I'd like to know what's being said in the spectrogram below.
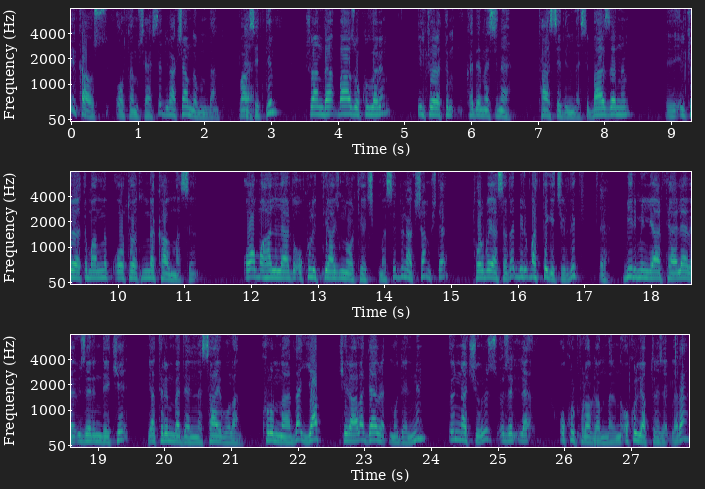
bir kaos ortamı içerisinde. Dün akşam da bundan bahsettim. Şu anda bazı okulların ilköğretim kademesine tahsis edilmesi, bazılarının e, ilköğretim alınıp orta öğretimde kalması, o mahallelerde okul ihtiyacının ortaya çıkması. Dün akşam işte torba yasada bir madde geçirdik. Evet. 1 milyar TL ve üzerindeki yatırım bedeline sahip olan kurumlarda yap, kirala, devret modelinin önünü açıyoruz. Özellikle okul programlarında okul yaptıracaklara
